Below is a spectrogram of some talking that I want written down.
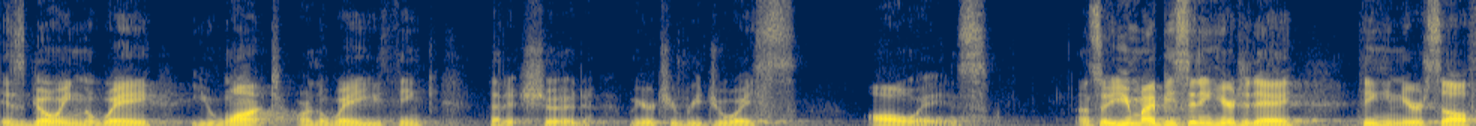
is going the way you want or the way you think that it should. We are to rejoice always. And so you might be sitting here today thinking to yourself,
